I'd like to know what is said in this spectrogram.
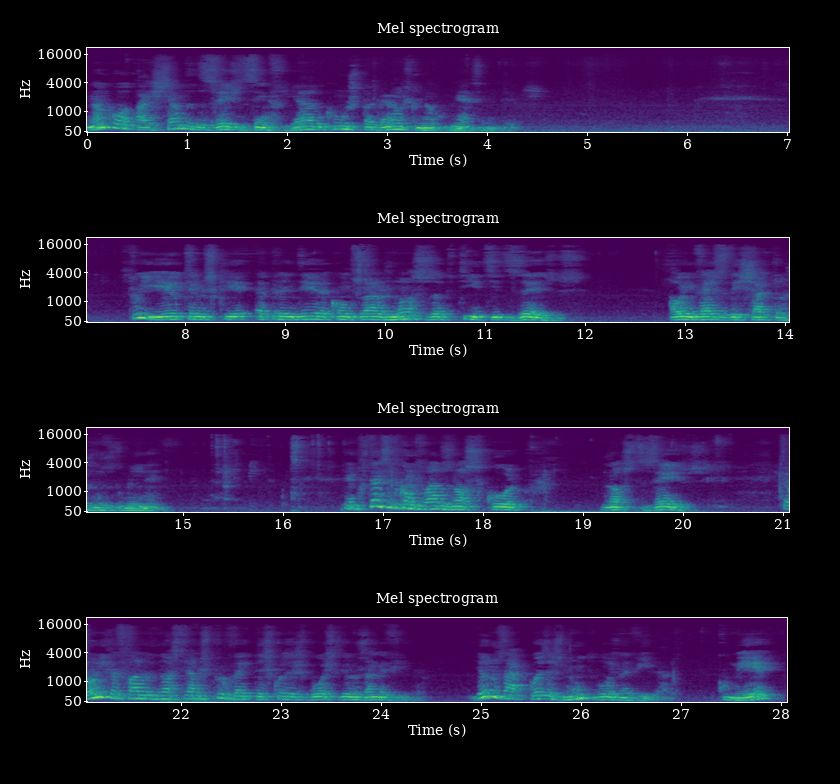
não com a paixão de desejo desenfreado como os pagãos que não conhecem Deus. Tu e eu temos que aprender a controlar os nossos apetites e desejos, ao invés de deixar que eles nos dominem. A importância de controlarmos o nosso corpo, os nossos desejos, é a única forma de nós tirarmos proveito das coisas boas que Deus nos dá na vida. Deus nos dá coisas muito boas na vida: comer,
